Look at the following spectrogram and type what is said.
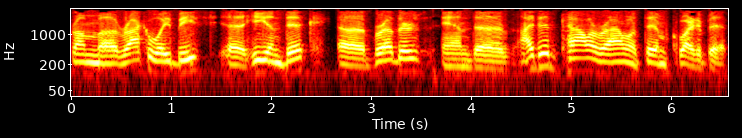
from uh, Rockaway Beach. Uh, he and Dick uh, brothers, and uh, I did pal around with them quite a bit.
